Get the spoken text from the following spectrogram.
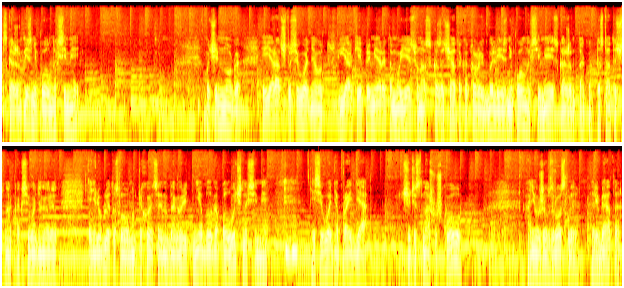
скажем, из неполных семей. Очень много. И я рад, что сегодня вот яркие примеры тому есть. У нас казачата, которые были из неполных семей, скажем так, вот достаточно, как сегодня говорят, я не люблю это слово, но приходится иногда говорить, неблагополучных семей. Угу. И сегодня, пройдя через нашу школу, они уже взрослые ребята,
